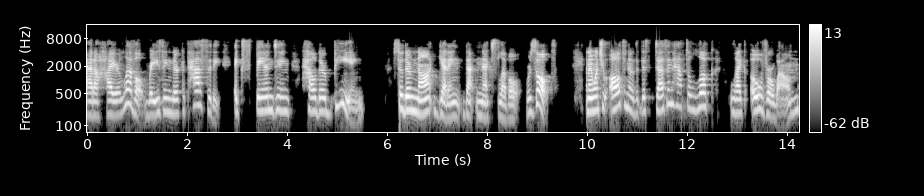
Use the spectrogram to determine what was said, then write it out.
at a higher level, raising their capacity, expanding how they're being. So they're not getting that next level result. And I want you all to know that this doesn't have to look like overwhelm.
